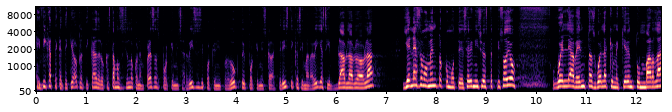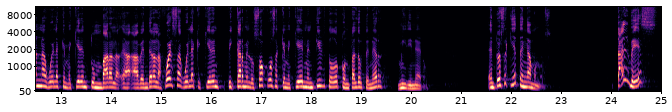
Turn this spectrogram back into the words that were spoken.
Y fíjate que te quiero platicar de lo que estamos haciendo con empresas porque mis servicios y porque mi producto y porque mis características y maravillas y bla, bla, bla, bla. Y en ese momento, como te decía al inicio de este episodio, huele a ventas, huele a que me quieren tumbar lana, huele a que me quieren tumbar a, vender a la fuerza, huele a que quieren picarme los ojos, a que me quieren mentir, todo con tal de obtener mi dinero. Entonces aquí ya tengámonos. Tal vez,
